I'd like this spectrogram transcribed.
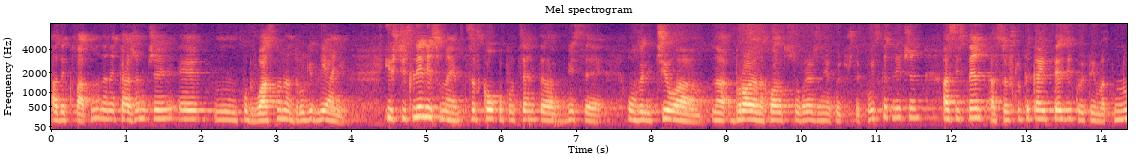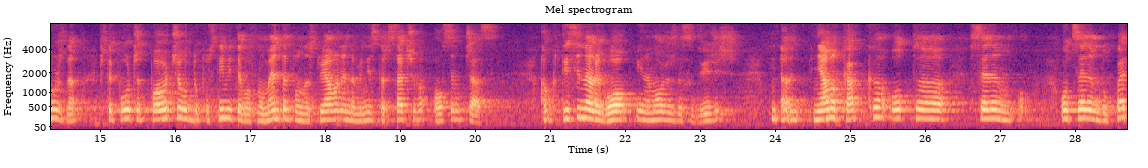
адекватна, да не кажем, че е подвластна на други влияния. Изчислили сме с колко процента би се увеличила на броя на хората с увреждания, които ще поискат личен асистент, а също така и тези, които имат нужда, ще получат повече от допустимите в момента по настояване на министър Сачева 8 часа. Ако ти си на легло и не можеш да се движиш, няма как от 7, от 7 до 5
